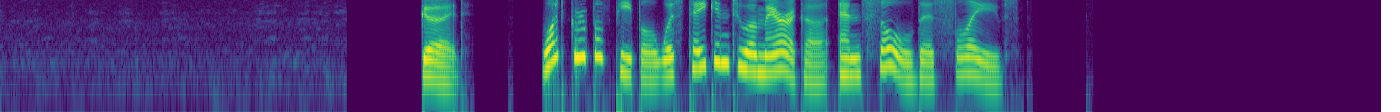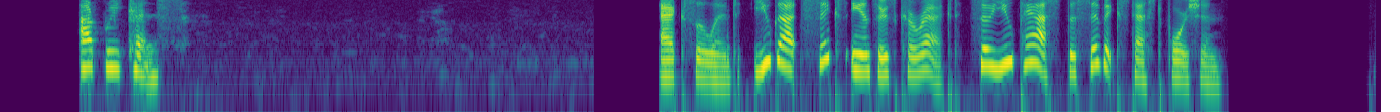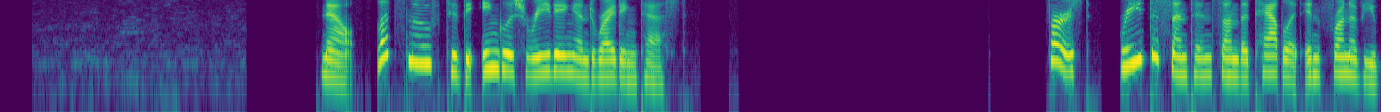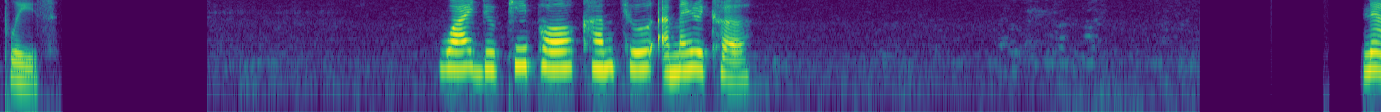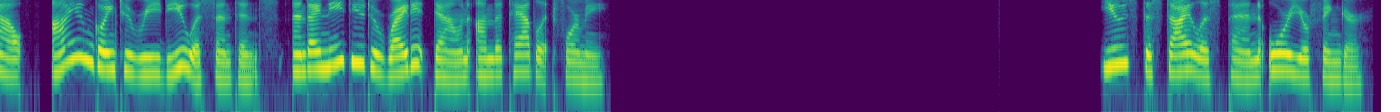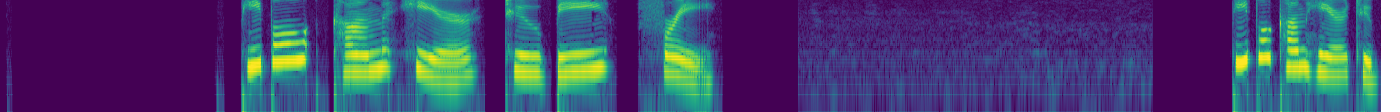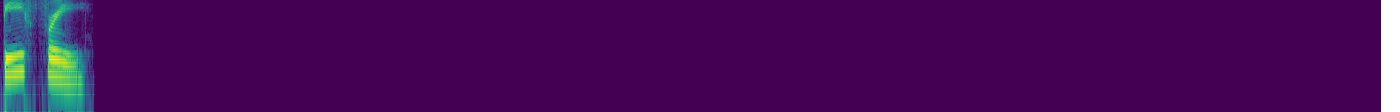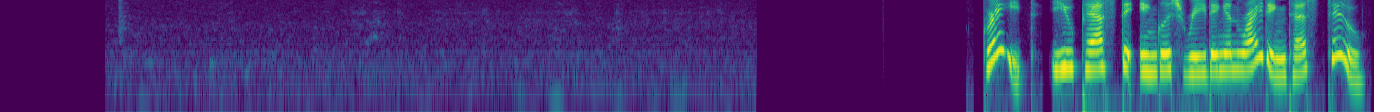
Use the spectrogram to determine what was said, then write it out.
Good. What group of people was taken to America and sold as slaves? Africans. Excellent. You got six answers correct, so you passed the civics test portion. Now, let's move to the English reading and writing test. First, read the sentence on the tablet in front of you, please. Why do people come to America? Now, I am going to read you a sentence, and I need you to write it down on the tablet for me. Use the stylus pen or your finger. People come here to be free. People come here to be free. Great! You passed the English reading and writing test too.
